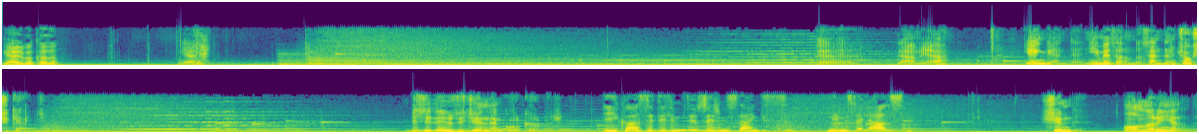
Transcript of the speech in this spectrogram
Gel bakalım. Gel. Gel. Ee, Lamia. Yengen de Nimet Hanım da senden çok şikayetçi. Bizi de üzeceğinden korkuyorlar. İkaz edelim de üzerimizden gitsin. Nemize lazım. Şimdi onların yanında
